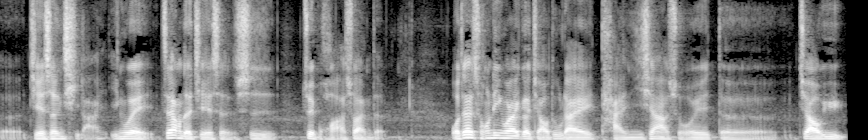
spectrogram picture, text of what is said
呃节省起来，因为这样的节省是最不划算的。我再从另外一个角度来谈一下所谓的教育，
